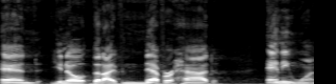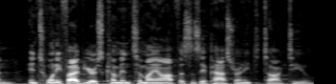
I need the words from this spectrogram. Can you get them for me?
and you know that I've never had anyone in 25 years come into my office and say, Pastor, I need to talk to you,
